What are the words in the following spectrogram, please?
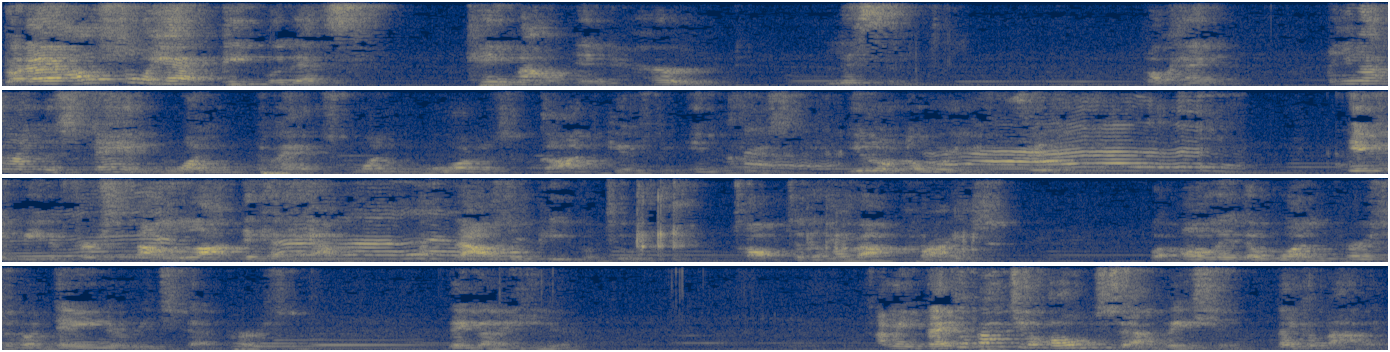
But I also have people that came out and heard, listened. Okay? And you got to understand, one plants, one waters, God gives the increase. You don't know where you're fitting. It could be the first, a lot, they can have a thousand people to talk to them about Christ. But only the one person ordained to reach that person, they're going to hear. I mean, think about your own salvation. Think about it.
